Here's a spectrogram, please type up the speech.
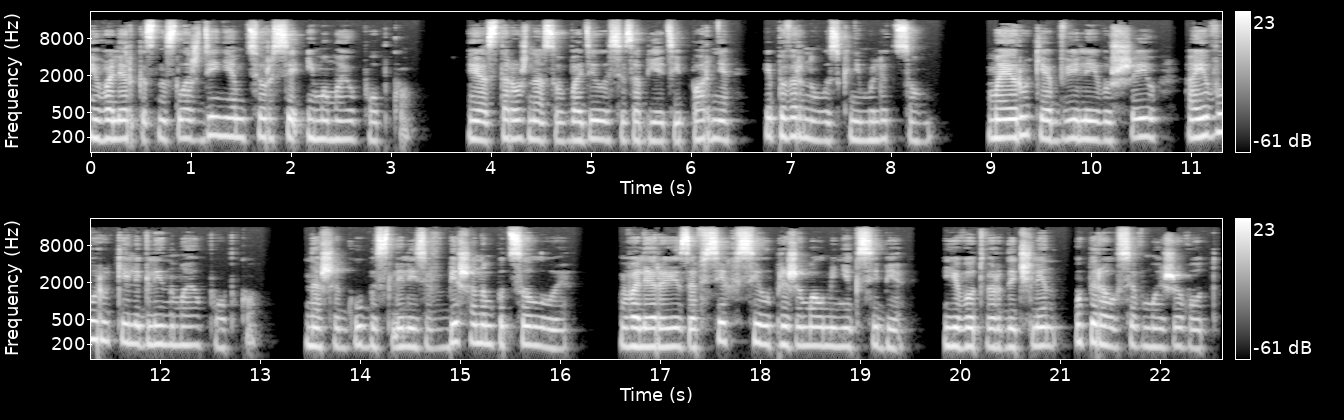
и Валерка с наслаждением терся им о мою попку. Я осторожно освободилась из объятий парня и повернулась к нему лицом. Мои руки обвили его шею, а его руки легли на мою попку. Наши губы слились в бешеном поцелуе. Валера изо всех сил прижимал меня к себе. Его твердый член упирался в мой живот.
